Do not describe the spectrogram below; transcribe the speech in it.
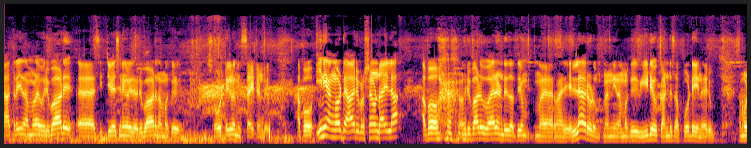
യാത്രയിൽ നമ്മളെ ഒരുപാട് സിറ്റുവേഷനുകളിൽ ഒരുപാട് നമുക്ക് ഷോട്ടുകൾ മിസ്സായിട്ടുണ്ട് അപ്പോൾ ഇനി അങ്ങോട്ട് ആ ഒരു പ്രശ്നം ഉണ്ടായില്ല. അപ്പോൾ ഒരുപാട് ഉപകാരമുണ്ട് സത്യം പറഞ്ഞാൽ എല്ലാവരോടും നന്ദി. നമുക്ക് വീഡിയോ കണ്ട് സപ്പോർട്ട് ചെയ്യുന്നവരും നമ്മൾ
